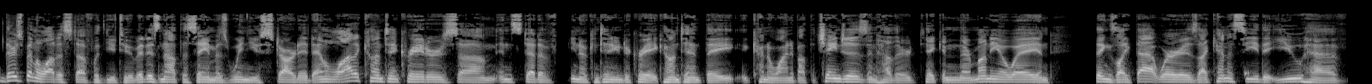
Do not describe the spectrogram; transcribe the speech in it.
There's been a lot of stuff with YouTube. It is not the same as when you started. And a lot of content creators, um, instead of, you know, continuing to create content, they kind of whine about the changes and how they're taking their money away and things like that. Whereas I kind of see that you have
